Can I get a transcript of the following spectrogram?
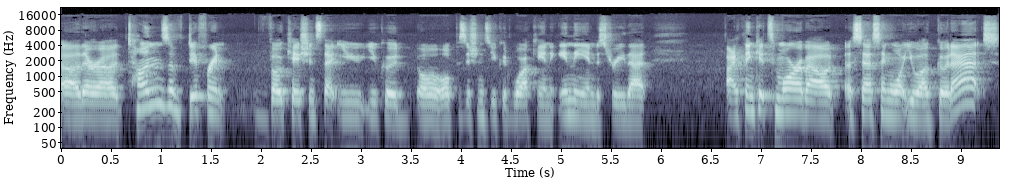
Uh, there are tons of different vocations that you you could or, or, positions you could work in in the industry that I think it's more about assessing what you are good at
